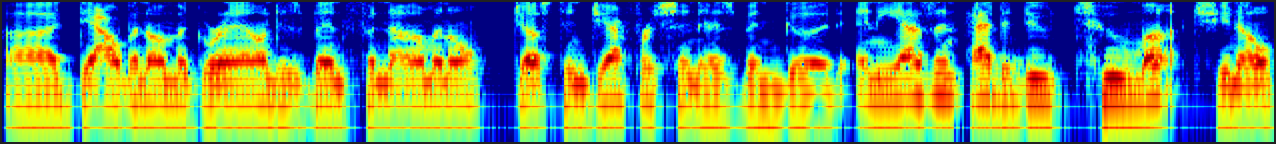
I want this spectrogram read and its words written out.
Uh, Dalvin on the ground has been phenomenal. Justin Jefferson has been good, and he hasn't had to do too much. You know,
